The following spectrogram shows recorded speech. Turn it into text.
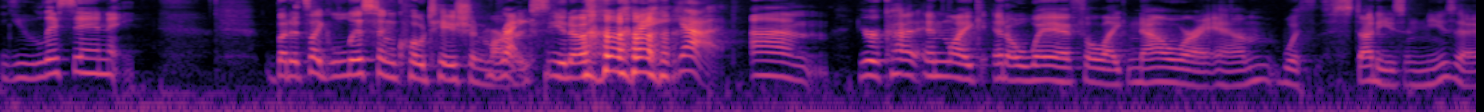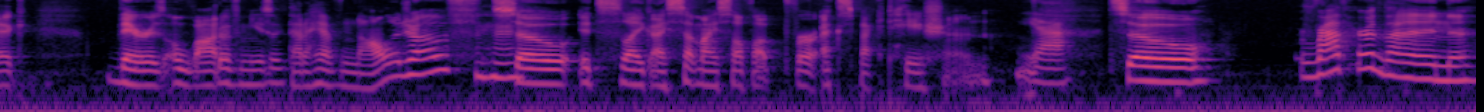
you listen. But it's like listen quotation Right. marks, you know? Right. yeah. Um. you're kind of, and like in a way i feel like now where i am with studies and music there's a lot of music that i have knowledge of Mm-hmm. so it's like i set myself up for expectation Yeah. so rather than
